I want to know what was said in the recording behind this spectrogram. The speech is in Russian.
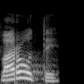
вороты.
